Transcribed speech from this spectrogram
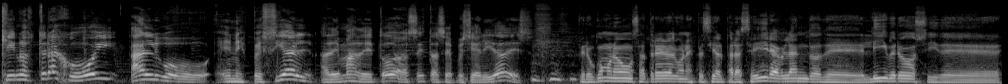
que nos trajo hoy algo en especial, además de todas estas especialidades. Pero ¿cómo no vamos a traer algo en especial? Para seguir hablando de libros y de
